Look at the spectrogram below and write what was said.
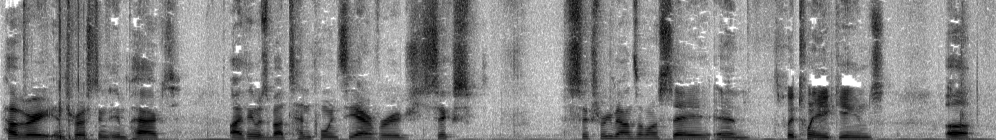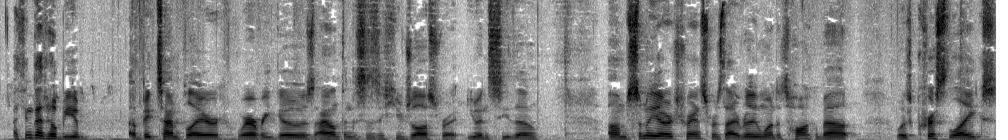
have a very interesting impact I think it was about 10 points he averaged, six six rebounds, I want to say, and played 28 games. Uh, I think that he'll be a a big time player wherever he goes. I don't think this is a huge loss for UNC though. Um, some of the other transfers that I really wanted to talk about was Chris Lykes,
